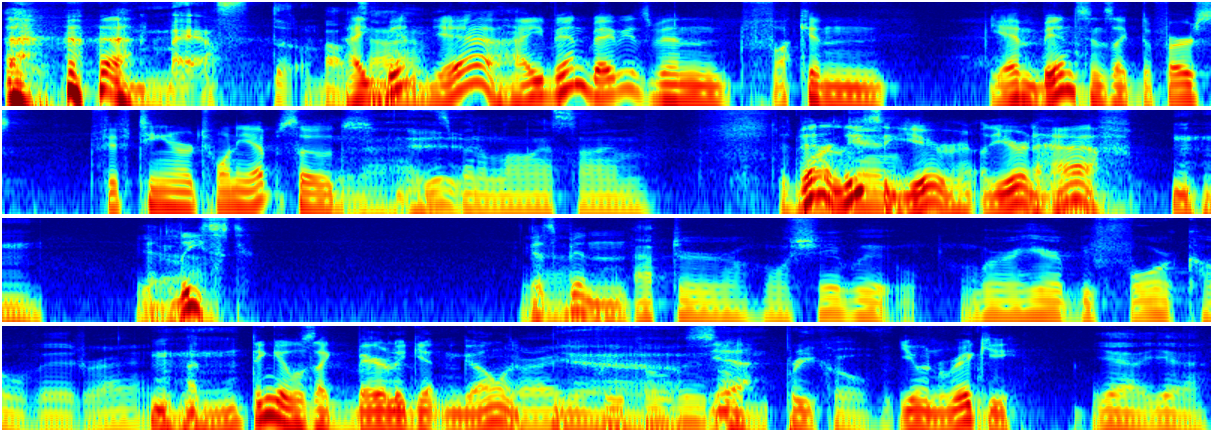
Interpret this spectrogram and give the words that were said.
master. About How you time. been? Yeah, how you been, baby? It's been fucking. You haven't been since like the first fifteen or twenty episodes. Nah, It's Yeah. been a long ass time. It's been at least a year, a year and a half, Mm-hmm. Yeah. at least. It's been- after. Well, shit. We we were here before COVID, right? Mm-hmm. I think it was like barely getting going. Right. Yeah, Pre-COVID. Yeah. pre-COVID. You and Ricky, Yeah. Yeah.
